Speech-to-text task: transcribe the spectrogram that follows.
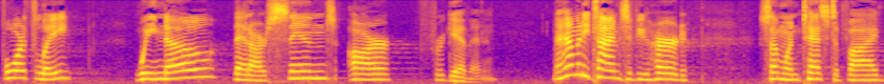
Fourthly, we know that our sins are forgiven. Now, how many times have you heard someone testified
